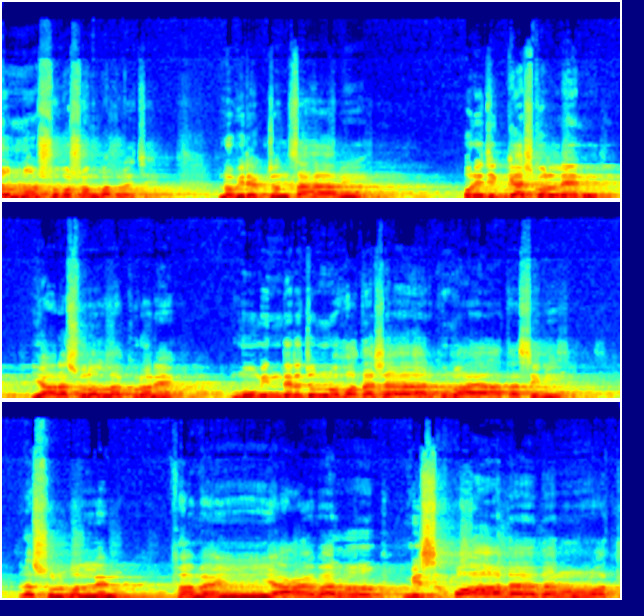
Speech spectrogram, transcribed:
জন্য শুভ সংবাদ রয়েছে নবীর একজন সাহাবি উনি জিজ্ঞাসা করলেন ইয়া রাসূলুল্লাহ কোরআনে মুমিনদের জন্য হতাশার কোনো আয়াত আসেনি রাসূল বললেন فمن يعمل مثقال ذرة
